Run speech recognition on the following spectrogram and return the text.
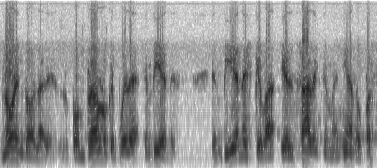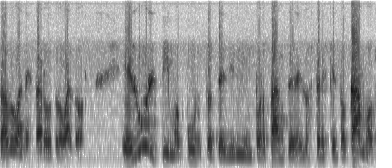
no en dólares, comprar lo que pueda en bienes, en bienes que va, él sabe que mañana o pasado van a estar otro valor. El último punto, te diría, importante de los tres que tocamos,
